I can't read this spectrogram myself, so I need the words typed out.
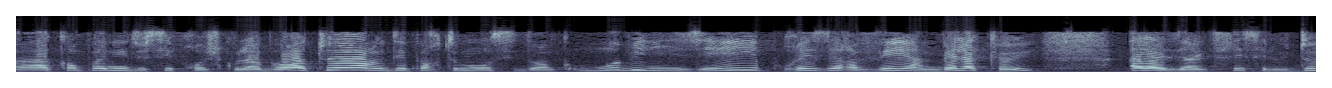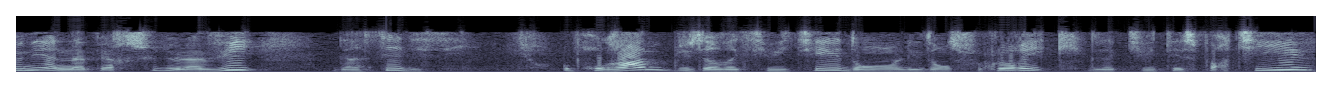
euh, accompagné de ses proches collaborateurs, le département s'est donc mobilisé pour réserver un bel accueil à la directrice et lui donner un aperçu de la vie d'un CDC. Au programme, plusieurs activités dont les danses folkloriques, des activités sportives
